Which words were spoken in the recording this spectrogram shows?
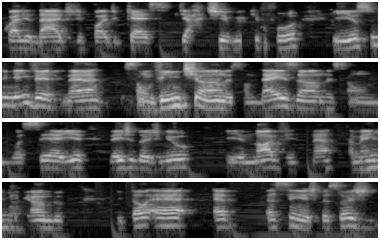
qualidade de podcast, de artigo, o que for, e isso ninguém vê, né? São 20 anos, são 10 anos, são você aí desde 2009, né? Também uhum. criando. Então, é, é assim, as pessoas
